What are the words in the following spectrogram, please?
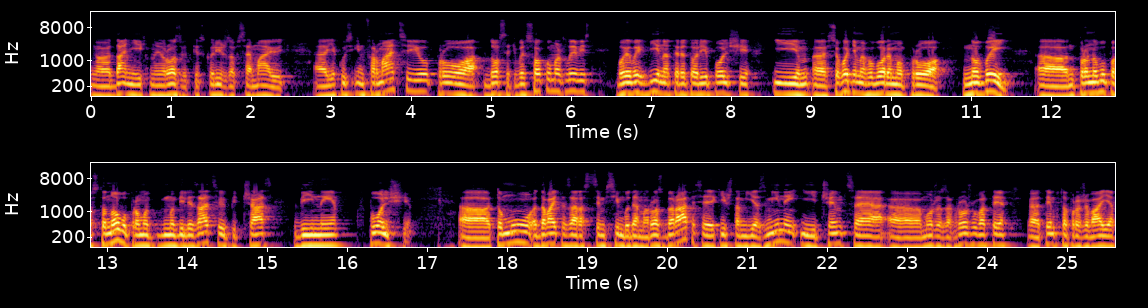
е, дані їхньої розвідки, скоріш за все, мають е, якусь інформацію про досить високу можливість бойових дій на території Польщі. І е, сьогодні ми говоримо про новий е, про нову постанову про мобілізацію під час війни в Польщі. Е, Тому давайте зараз цим всім будемо розбиратися, які ж там є зміни і чим це е, може загрожувати е, тим, хто проживає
